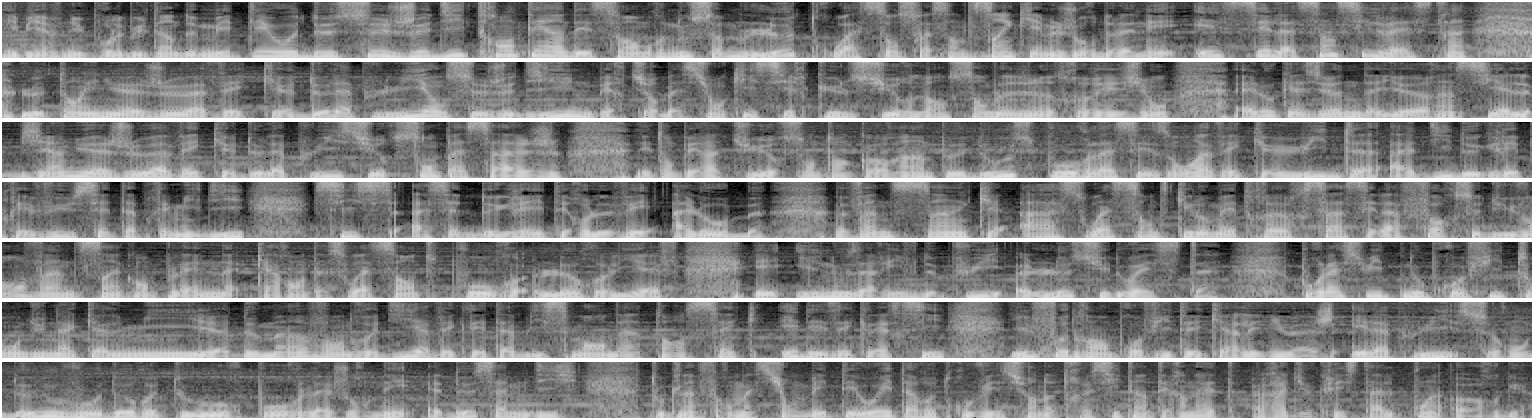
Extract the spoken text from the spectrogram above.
Et bienvenue pour le bulletin de météo de ce jeudi 31 décembre. Nous sommes le 365e jour de l'année et c'est la Saint-Sylvestre. Le temps est nuageux avec de la pluie en ce jeudi, une perturbation qui circule sur l'ensemble de notre région. Elle occasionne d'ailleurs un ciel bien nuageux avec de la pluie sur son passage. Les températures sont encore un peu douces pour la saison avec 8 à 10 degrés prévus cet après-midi. 6 à 7 degrés étaient relevés à l'aube. 25 à 60 km heure, ça c'est la force du vent, 25 en pleine, 40 à 60 pour le relief et il nous arrive depuis le sud-ouest. Pour la suite, nous profitons d'une accalmie demain, vendredi, avec l'établissement d'un temps sec et des éclaircies. Il faudra en profiter car les nuages et la pluie seront de nouveau de retour pour la journée de samedi. Toute l'information météo est à retrouver sur notre site internet radiocristal.org.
